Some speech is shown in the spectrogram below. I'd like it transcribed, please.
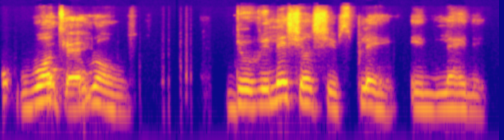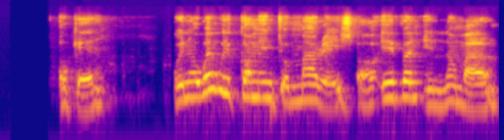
What okay. role do relationships play in learning? Okay. You know, when we come into marriage or even in normal,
